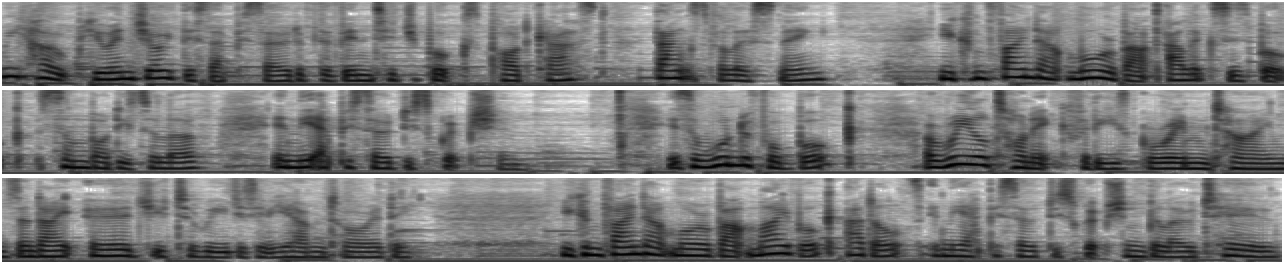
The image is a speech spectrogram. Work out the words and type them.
We hope you enjoyed this episode of the Vintage Books podcast. Thanks for listening. You can find out more about Alex's book, Somebody to Love, in the episode description. It's a wonderful book, a real tonic for these grim times, and I urge you to read it if you haven't already. You can find out more about my book, Adults, in the episode description below, too.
